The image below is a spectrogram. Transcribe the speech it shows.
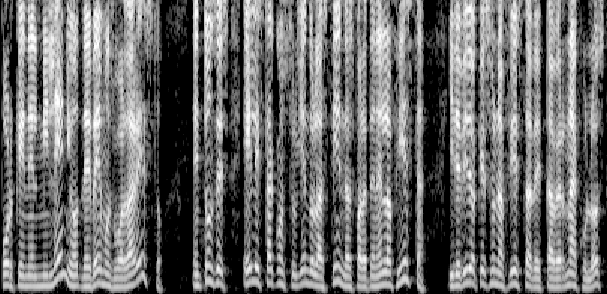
porque en el milenio debemos guardar esto. Entonces, Él está construyendo las tiendas para tener la fiesta. Y debido a que es una fiesta de tabernáculos,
